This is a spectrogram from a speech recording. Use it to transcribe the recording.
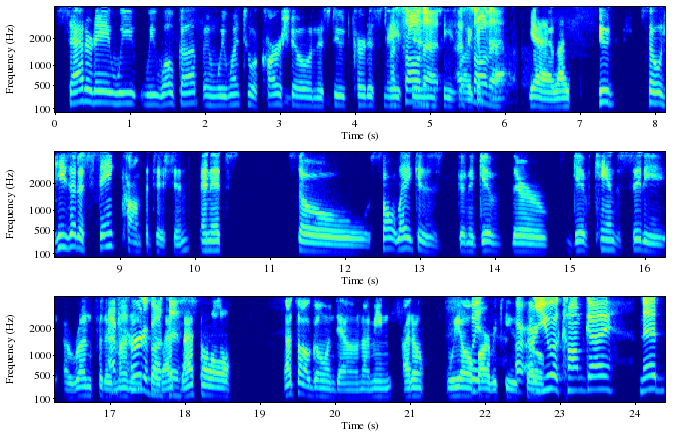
Saturday we we woke up and we went to a car show and this dude Curtis I saw that. he's I like saw a that. yeah, like, dude. So he's at a steak competition, and it's so Salt Lake is gonna give their give Kansas City a run for their I've money. heard so about that- this. That's all. That's all going down. I mean, I don't. We all Wait, barbecue. Are, so are you a comp guy, Ned?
